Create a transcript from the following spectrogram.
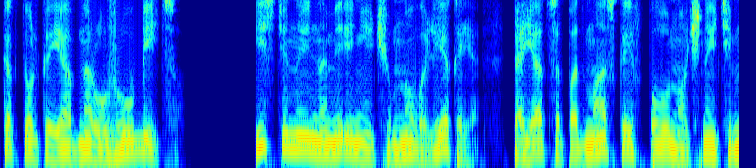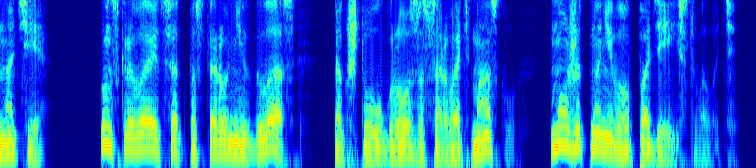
как только я обнаружу убийцу. Истинные намерения чумного лекаря таятся под маской в полуночной темноте. Он скрывается от посторонних глаз, так что угроза сорвать маску может на него подействовать.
